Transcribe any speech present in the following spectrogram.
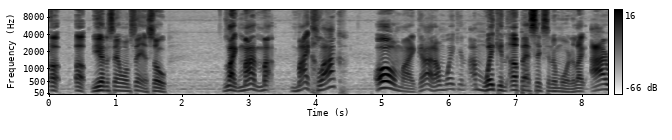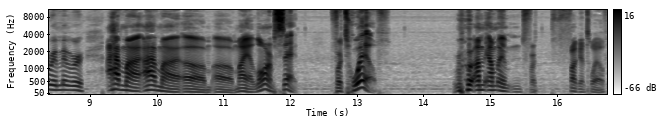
up, up. You understand what I'm saying? So, like my my my clock. Oh my God, I'm waking I'm waking up at six in the morning. Like I remember, I have my I have my um uh my alarm set for 12. I'm, I'm for fucking 12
